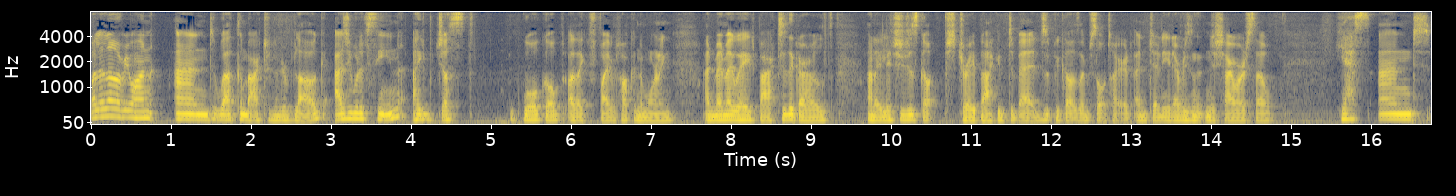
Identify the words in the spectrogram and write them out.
Well, hello everyone, and welcome back to another vlog. As you would have seen, I just woke up at like five o'clock in the morning and made my way back to the girls, and I literally just got straight back into bed because I'm so tired. And Jenny and everything in the shower, so yes. And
